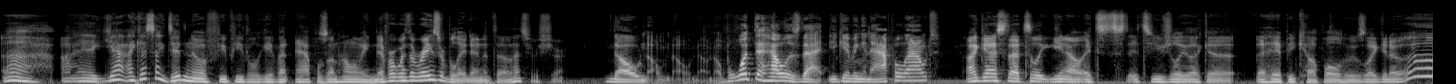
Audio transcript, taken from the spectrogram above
Uh, I, yeah, I guess I did know a few people gave out apples on Halloween. Never with a razor blade in it, though. That's for sure. No, no, no, no, no. But what the hell is that? You giving an apple out? I guess that's like you know, it's it's usually like a, a hippie couple who's like you know, oh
